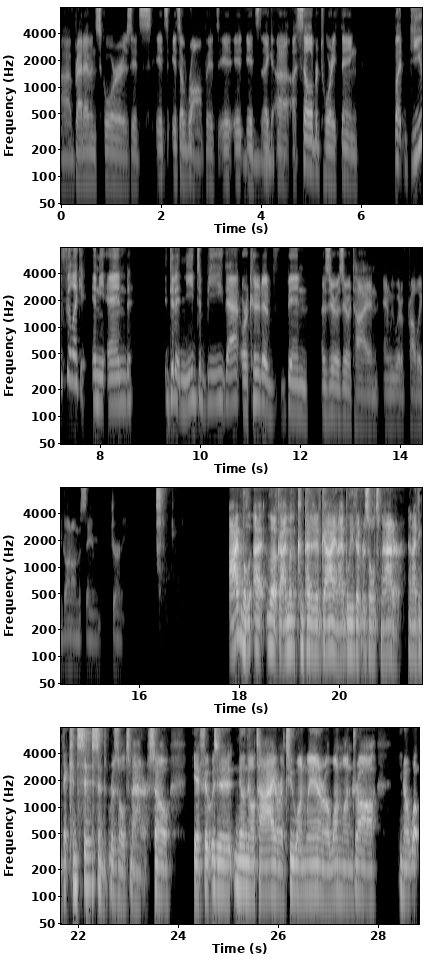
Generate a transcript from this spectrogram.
uh, Brad Evans scores. It's it's it's a romp. It's it, it it's like a, a celebratory thing. But do you feel like in the end, did it need to be that, or could it have been a zero-zero tie, and and we would have probably gone on the same journey? I uh, look. I'm a competitive guy, and I believe that results matter, and I think that consistent results matter. So, if it was a nil-nil tie or a two-one win or a one-one draw, you know what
